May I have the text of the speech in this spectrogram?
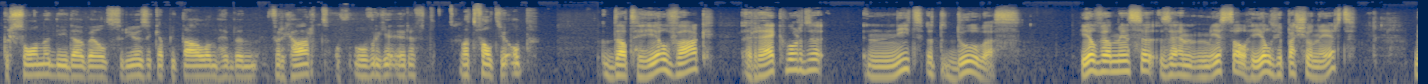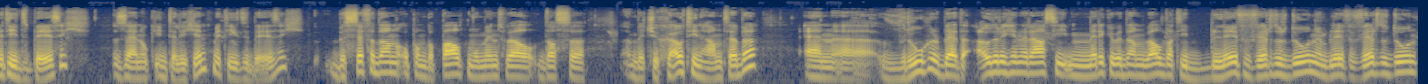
personen die dat wel serieuze kapitalen hebben vergaard of overgeërfd. Wat valt je op? dat heel vaak rijk worden niet het doel was. Heel veel mensen zijn meestal heel gepassioneerd met iets bezig, zijn ook intelligent met iets bezig, beseffen dan op een bepaald moment wel dat ze een beetje goud in hand hebben. En eh, vroeger, bij de oudere generatie, merken we dan wel dat die bleven verder doen en bleven verder doen.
